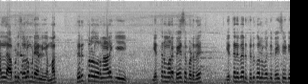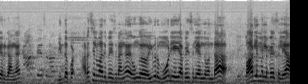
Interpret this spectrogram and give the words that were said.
அல்ல அப்படி சொல்ல முடியாது நீங்கள் மக் திருக்குறள் ஒரு நாளைக்கு எத்தனை முறை பேசப்படுது? எத்தனை பேர் திருக்குறளை பற்றி பேசிக்கிட்டே இருக்காங்க? இந்த ப அரசியல்வாதி பேசுகிறாங்க உங்கள் இவர் மோடி ஐயா பேசலையா? அங்கே வந்தா? பார்லிமெண்ட்டில் பேசலையா?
